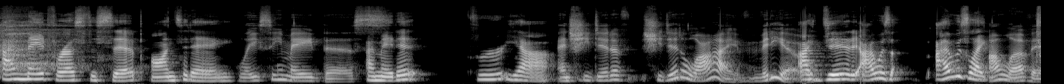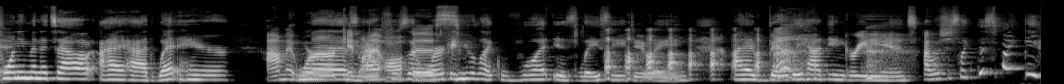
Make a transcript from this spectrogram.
I made for us to sip on today? Lacey made this. I made it for yeah. and she did a she did a live video. I did. I was I was like I love it. 20 minutes out. I had wet hair. I'm at work mess, in my Ash office. at work, and you're like, "What is Lacey doing?" I barely had the ingredients. I was just like, "This might be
